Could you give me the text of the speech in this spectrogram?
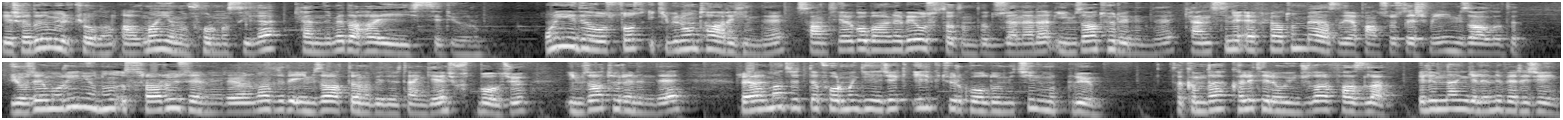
yaşadığım ülke olan Almanya'nın formasıyla kendimi daha iyi hissediyorum. 17 Ağustos 2010 tarihinde Santiago Bernabeu stadında düzenlenen imza töreninde kendisini Eflatun Beyazlı yapan sözleşmeyi imzaladı. Jose Mourinho'nun ısrarı üzerine Real Madrid'e imza attığını belirten genç futbolcu, imza töreninde Real Madrid'de forma giyecek ilk Türk olduğum için mutluyum. Takımda kaliteli oyuncular fazla. Elimden geleni vereceğim.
